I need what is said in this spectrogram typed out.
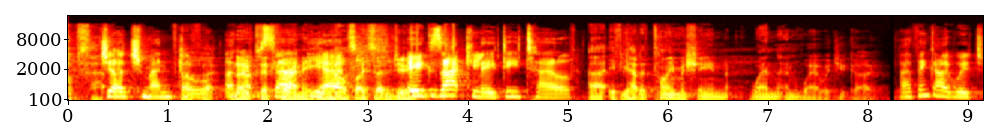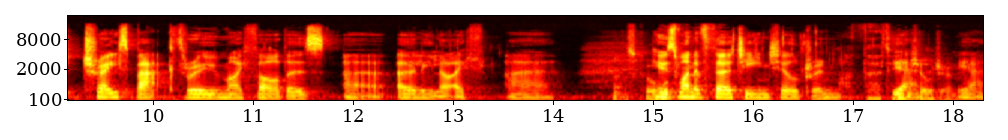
Upset. judgmental Perfect. and Noted upset. for any yeah. emails I send you. Exactly, detail. Uh, if you had a time machine, when and where would you go? I think I would trace back through my father's uh, early life. That's cool. he was one of 13 children. 13 yeah, children. Yeah.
